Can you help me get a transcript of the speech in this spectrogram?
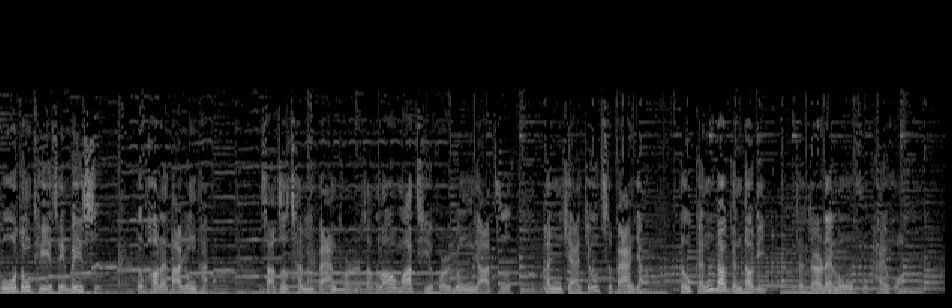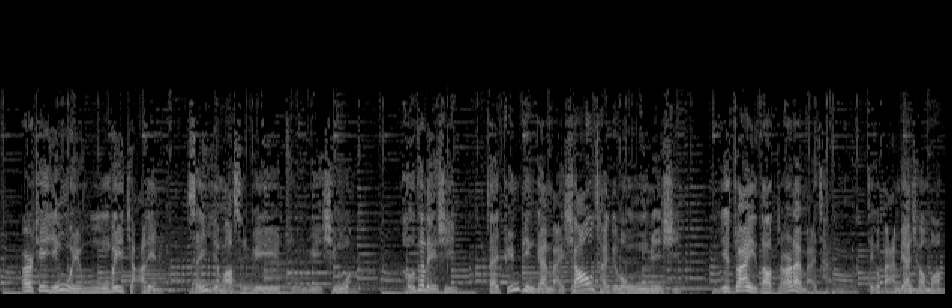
各种特色美食都跑来打涌坛，啥子陈板腿儿，啥子老马蹄花儿、羊牙子、彭县九尺板鸭，都跟到跟到的在这儿来落户开花。而且因为物美价廉，生意嘛是越做越兴旺。后头那些在军平街卖小菜的农民些，也转移到这儿来卖菜，这个半边桥嘛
